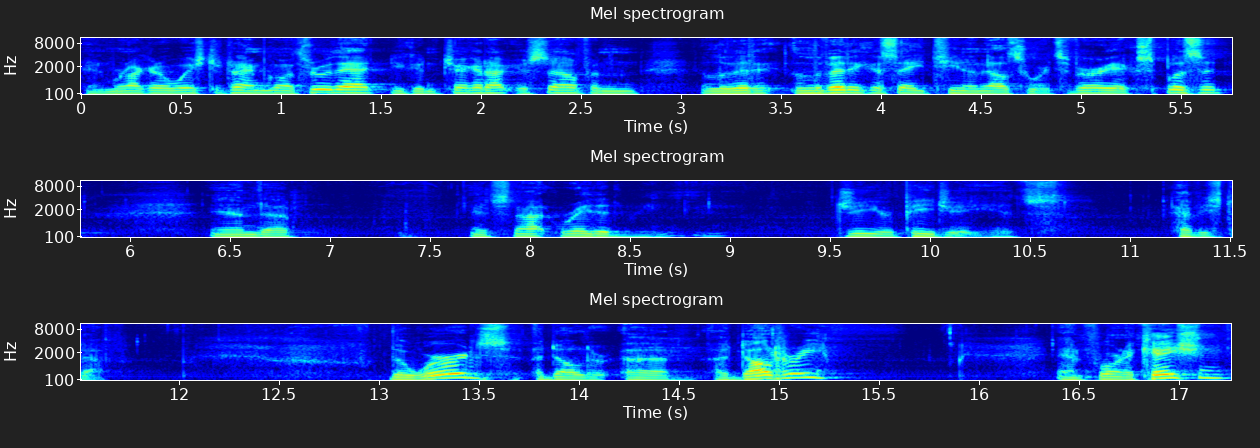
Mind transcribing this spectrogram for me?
And we're not going to waste your time going through that. You can check it out yourself in Levit- Leviticus 18 and elsewhere. It's very explicit, and uh, it's not rated G or PG. It's heavy stuff. The words adulter- uh, adultery and fornication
